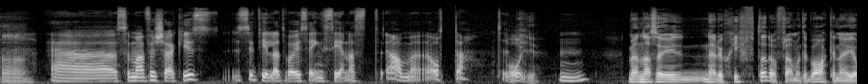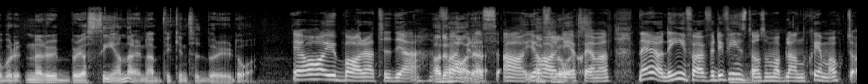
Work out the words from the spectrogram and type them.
Ja. Eh, så man försöker ju se till att vara i säng senast ja, med åtta. Typ. Oj. Mm. Men alltså när du skiftar då fram och tillbaka, när, jobbar, du- när du börjar senare, när, vilken tid börjar du då? Jag har ju bara tidiga Ja, du har förmiddags. det? Ja, jag Ja, har det schemat. Nej då, det är ingen fara för det finns de som har blandschema också.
